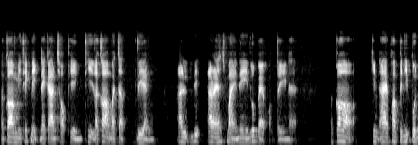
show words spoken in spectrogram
แล้วก็มีเทคนิคในการ chop เพลงที่แล้วก็มาจัดเรียง arrange ใหม่ในรูปแบบของตัวเองนะแล้วก็กลิ่นอายความเป็นญี่ปุ่น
